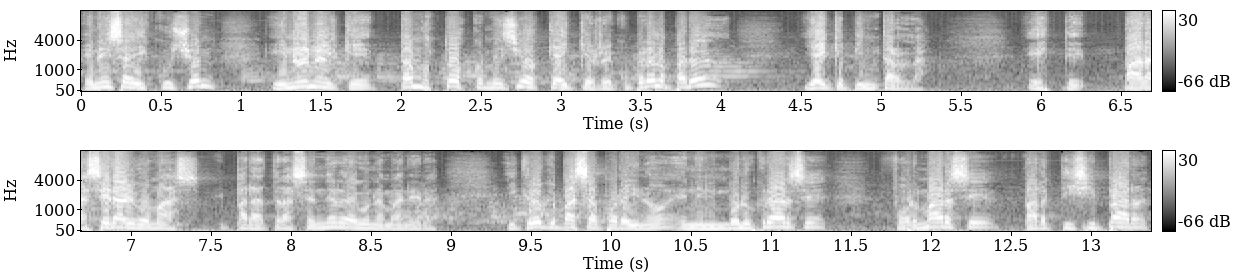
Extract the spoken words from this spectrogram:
en esa discusión y no en el que estamos todos convencidos que hay que recuperar la pared y hay que pintarla. Este, para hacer algo más, para trascender de alguna manera. Y creo que pasa por ahí, ¿no? En el involucrarse, formarse, participar,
